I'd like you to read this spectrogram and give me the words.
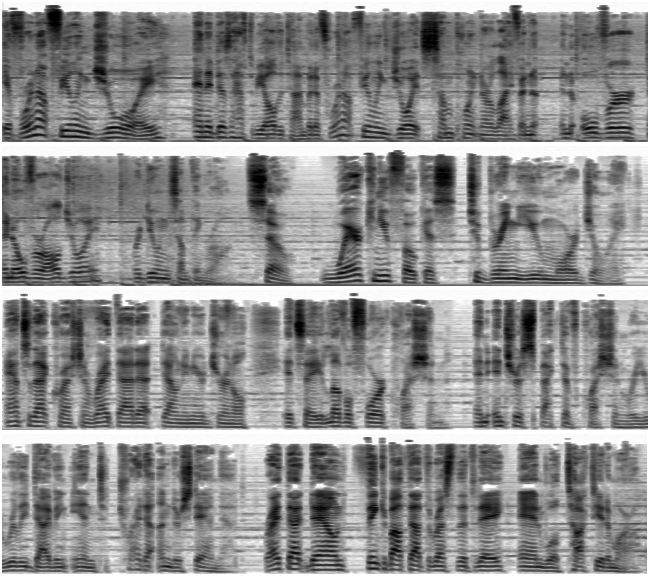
if we're not feeling joy, and it doesn't have to be all the time, but if we're not feeling joy at some point in our life and an over an overall joy, we're doing something wrong. So, where can you focus to bring you more joy? Answer that question, write that down in your journal. It's a level four question, an introspective question where you're really diving in to try to understand that. Write that down, think about that the rest of the day, and we'll talk to you tomorrow.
